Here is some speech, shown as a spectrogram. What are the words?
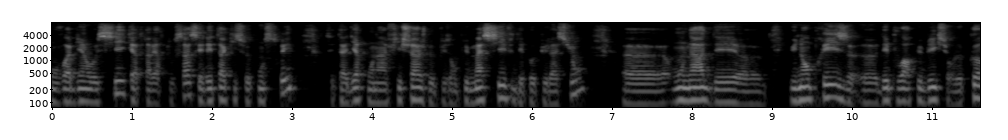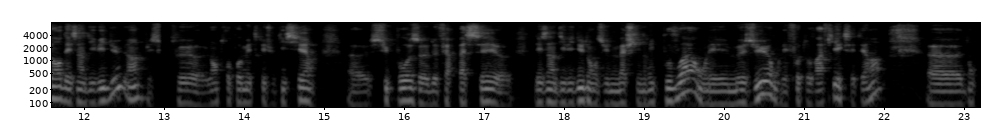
on voit bien aussi qu'à travers tout ça, c'est l'État qui se construit, c'est-à-dire qu'on a un fichage de plus en plus massif des populations. Euh, on a des, une emprise des pouvoirs publics sur le corps des individus, hein, puisque l'anthropométrie judiciaire suppose de faire passer les individus dans une machinerie de pouvoir, on les mesure, on les photographie, etc. Euh, donc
